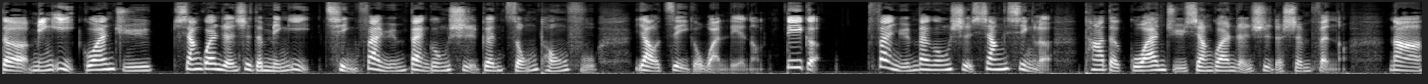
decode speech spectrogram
的名义，国安局。相关人士的名义，请范云办公室跟总统府要这个挽联呢。第一个，范云办公室相信了他的国安局相关人士的身份呢。那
